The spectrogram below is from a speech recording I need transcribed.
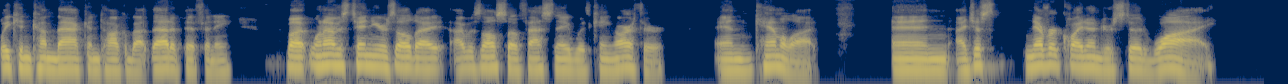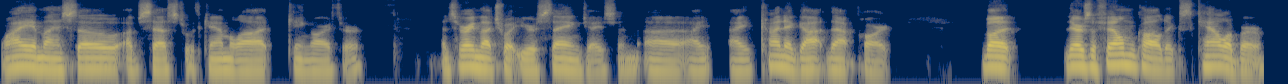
We can come back and talk about that epiphany. But when I was 10 years old, I, I was also fascinated with King Arthur and Camelot. And I just never quite understood why. Why am I so obsessed with Camelot, King Arthur? That's very much what you're saying, Jason. Uh, I, I kind of got that part. But there's a film called Excalibur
